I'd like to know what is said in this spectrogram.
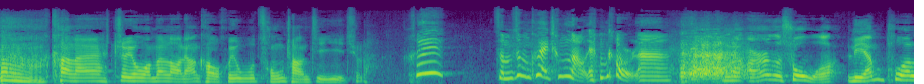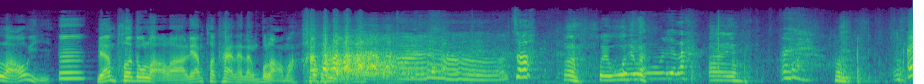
哎呀，看来只有我们老两口回屋从长计议去了。嘿，怎么这么快成老两口了？你们儿子说我廉颇老矣，嗯，廉颇都老了，廉颇太太能不老吗？还不是老了？哎呀，走，嗯，回屋去吧。屋里来。哎呦，哎，哎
